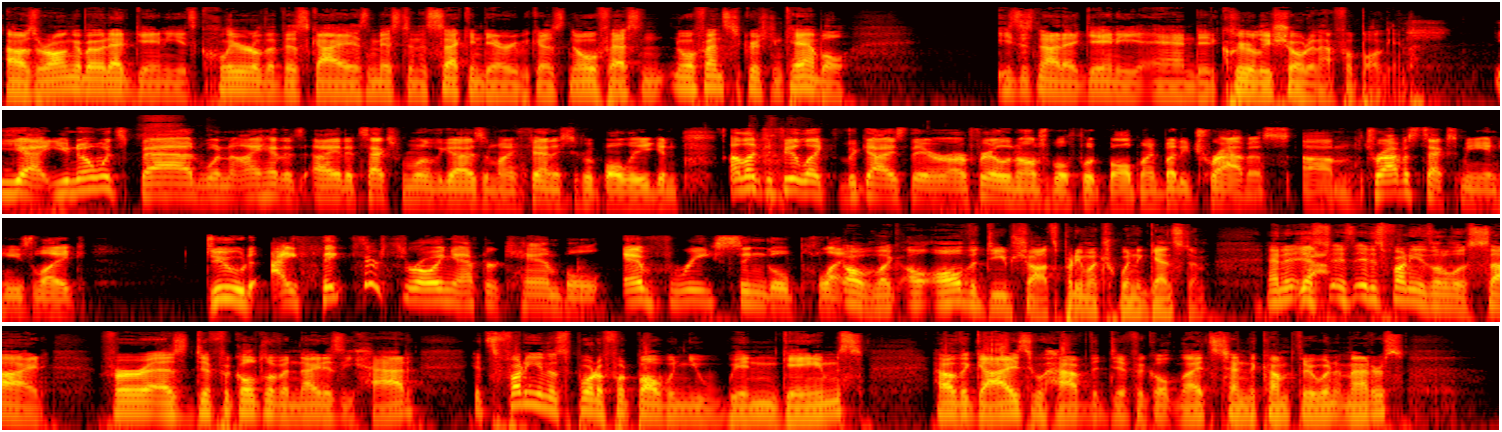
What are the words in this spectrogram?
I was wrong about Ed Gainey. It's clear that this guy is missed in the secondary because no offense, no offense to Christian Campbell, he's just not Ed Gainey, and it clearly showed in that football game. Yeah, you know what's bad when I had a, I had a text from one of the guys in my fantasy football league, and I like to feel like the guys there are fairly knowledgeable football. My buddy Travis, um, Travis texts me and he's like, "Dude, I think they're throwing after Campbell every single play." Oh, like all, all the deep shots pretty much went against him. And it, Yeah. it's, it is funny as a little aside for as difficult of a night as he had. It's funny in the sport of football when you win games, how the guys who have the difficult nights tend to come through when it matters.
